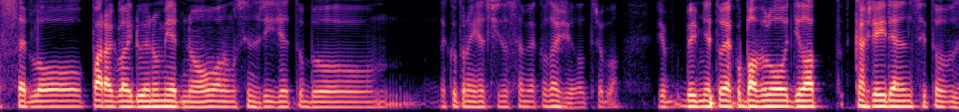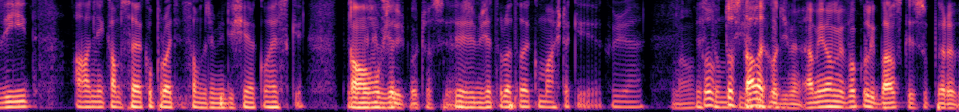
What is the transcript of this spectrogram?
sedlo paraglidu jenom jednou, ale musím říct, že to bylo jako to nejhezčí, co jsem jako zažil třeba. Že by mě to jako bavilo dělat každý den, si to vzít a někam se jako proletět samozřejmě, když je jako hezky. Tak No, věřím, musí že, počasie. věřím, že tohle to jako máš taky. Jakože, No, Že to, to to stále robiť. chodíme. A my máme v okolí Banskej super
